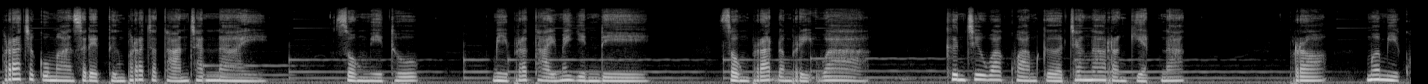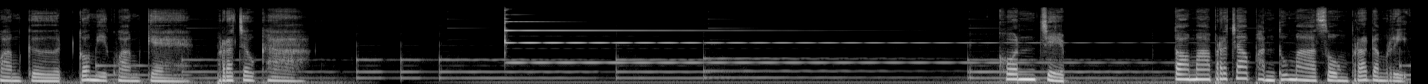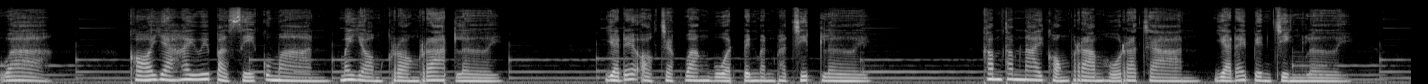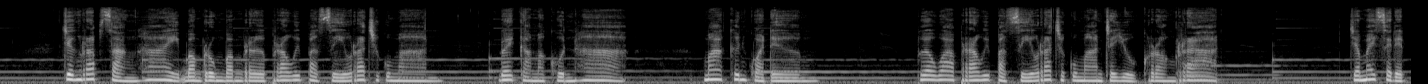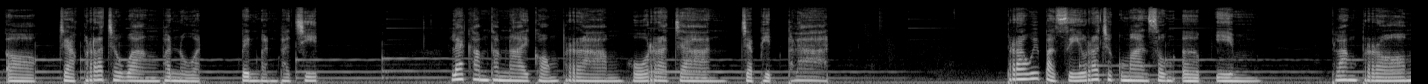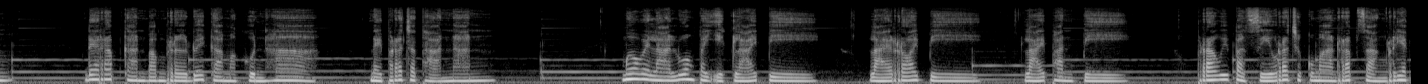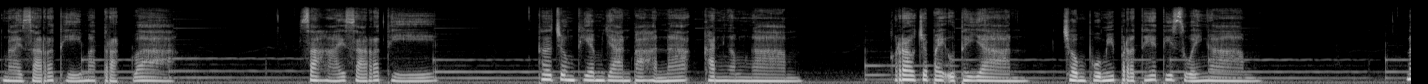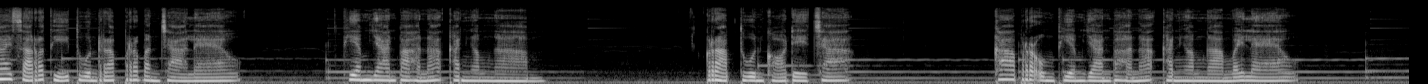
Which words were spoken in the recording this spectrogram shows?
พระราชกุมารเสด็จถึงพระราชฐานชั้นใน ทรงมีทุกข์ มีพระทัยไม่ยินดี ทรงพระดำริว่า ขึ้นชื่อว่าความเกิดช่างน่ารังเกียจนัก เพราะเมื่อมีความเกิดก็มีความแก่ พระเจ้าค่ะ คนเจ็บ ต่อมาพระเจ้าพันธุมาทรงพระดำริว่า ขออย่าให้วิปัสสีกุมารไม่ยอมครองราชเลย อย่าได้ออกจากวังบวชเป็นบรรพชิตเลยคำทำนายของพรามโหราจารย์อย่าได้เป็นจริงเลย จึงรับสั่งให้บำรุงบำเรอพระวิปัสสีราชกุมาร ด้วยกรรมคุณห้ามากขึ้นกว่าเดิม เพื่อว่าพระวิปัสสีราชกุมารจะอยู่ครองราช จะไม่เสด็จออกจากพระราชวังผนวดเป็นบรรพชิต และคำทำนายของพราหมณ์ โหราจารย์จะผิดพลาด พระวิปัสสีราชกุมารทรงเอิบอิ่ม พลั่งพร้อม ได้รับการบำเรอด้วยกามคุณห้าในพระราชฐานนั้น เมื่อเวลาล่วงไปอีกหลายปี หลายร้อยปี หลายพันปี พระวิปัสสีราชกุมารรับสั่งเรียกนายสารถีมาตรัสว่า สหายสารถี เธอจงเทียมยานพาหนะคันงามๆ เราจะไปอุทยานชมภูมิประเทศที่สวยงามนายสารถีทูลรับพระบัญชาแล้ว เทียมยานพาหนะคันงามๆ กราบทูลขอเดชะ ข้าพระองค์เทียมยานพาหนะคันงามๆไว้แล้ว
